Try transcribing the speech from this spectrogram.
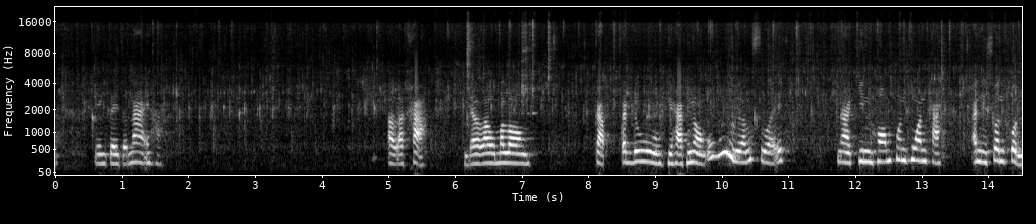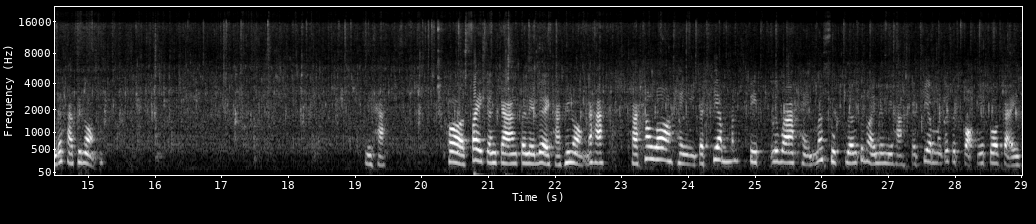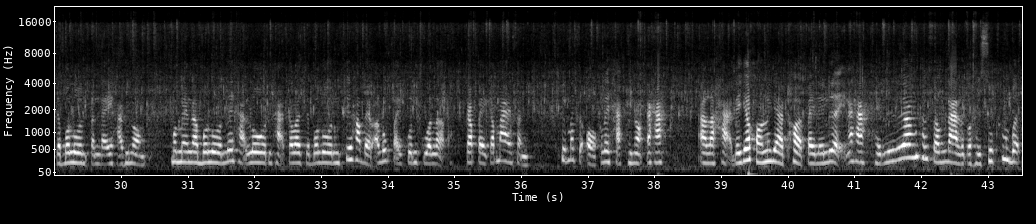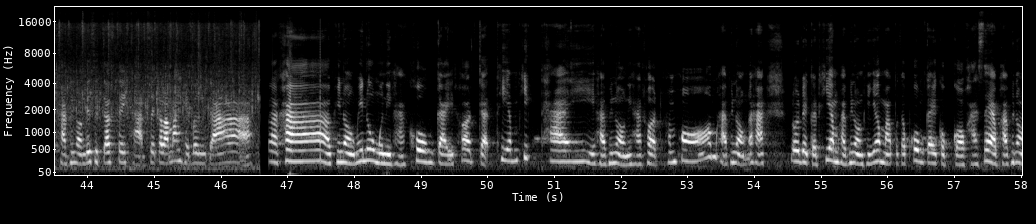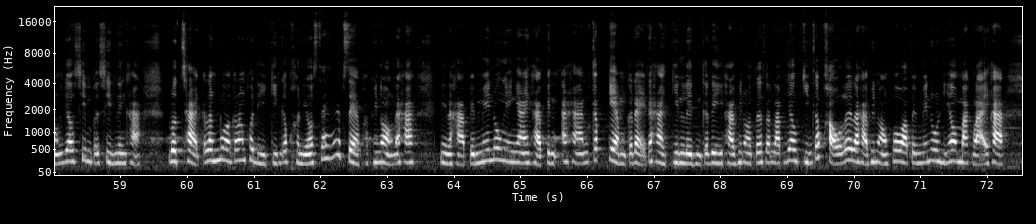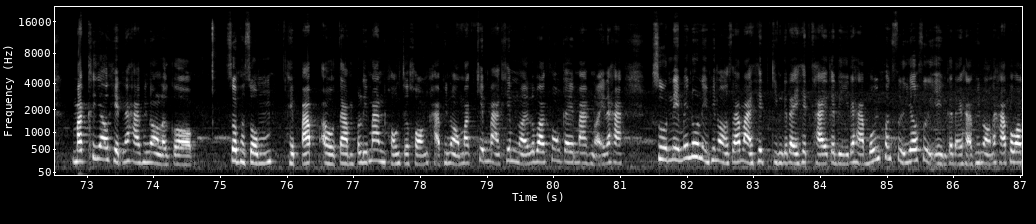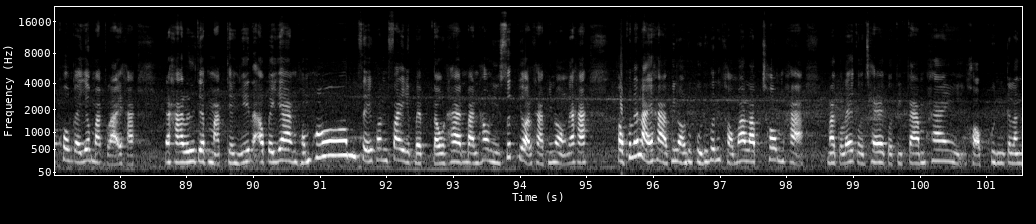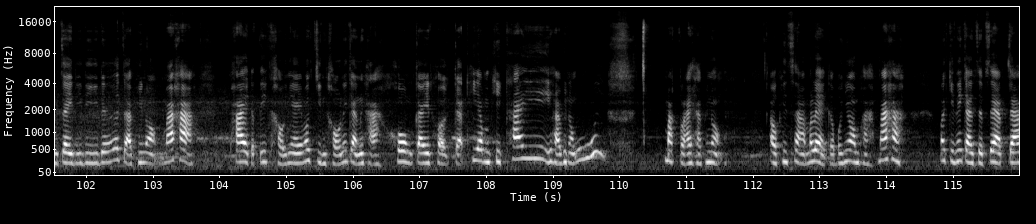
เกรงใจจะน่ายค่ะ เอาละค่ะ เดี๋ยวเรามาลองกลับกันดูนี่ค่ะพี่น้องอุ้ยเหลืองสวยน่ากินหอมหวนๆค่ะ อันนี้ส่วนก้นด้วยค่ะพี่น้อง นี่ค่ะทอดไฟกลางๆไปเรื่อยๆค่ะ พี่น้องนะคะ ถ้าข้าวล่อให้กระเทียมมันติดหรือว่าให้มันสุกเหลืองจักหน่อยหนึงนี่ค่ะ กระเทียมมันก็จะเกาะในตัวไก่จะบโลนปันใดค่ะ พี่น้องโมเมนต์เราบโลนเลยค่ะโลนค่ะ แต่ว่าจะบโลนคือเขาแบบเอาลูกไปกวนๆแล้วกลับไปกลับมาสั่นคือมันจะออกเลยค่ะ พี่น้องนะคะ เอาละค่ะเดี๋ยวเจ้าของอนุญาตถอดไปเรื่อยๆนะคะให้เรื่องทั้งสองด้านแล้วก็ให้ซุกทั้งเบิดค่ะพี่น้องได้สิจัดใส่ขาดใส่กระมังให้เบิ่งจ้า เอาค่ะพี่น้องเมนูมือนี้ค่ะ โครงไก่ทอดกระเทียมพริกไทยค่ะ พี่น้องนี่ค่ะทอดหอมๆค่ะพี่น้องนะคะโรยด้วยกระเทียมค่ะ พี่น้องที่เยี่ยวมาไปกับโครงไก่กรอบๆค่ะแซ่บค่ะ พี่น้องเยี่ยวชิมไปชิ้นหนึ่งค่ะรสชาติกำลังนัวกำลังพอดีกินกับข้าวเหนียวแซ่บๆค่ะพี่น้องนะคะ นี่นะคะ เป็นเมนูง่ายๆค่ะ เป็นอาหารกับแกมก็ได้นะคะกินเล่นก็ดีค่ะ พี่น้องแต่สำหรับเย่ากินกับเขาเลยละค่ะ พี่น้องเพราะว่าเป็นเมนูที่เย่ามักหลายค่ะ มักคือเย่าเห็ดนะคะ พี่น้องแล้วก็ ส่วนผสมให้ปรับเอาตามปริมาณของเจ้าของค่ะพี่น้องมักเข้มมากเข้มน้อยหรือว่าโครงไก่มากหน่อยนะคะ สูตรนี้เมนูนี้พี่น้องสามารถเฮ็ดกินก็ได้เฮ็ดขายก็ดีนะคะบ่มีคนซื้อเย่าซื้อเองก็ได้ค่ะ พี่น้องนะคะ เพราะว่าโครงไก่เย่ามักหลายค่ะนะคะ หรือจะหมักอย่างนี้เอาไปย่างหอมๆใส่ควันไฟแบบเตาถ่านบานเท่านี้สุดยอดค่ะพี่น้องนะคะขอบคุณหลาย ๆ ค่ะ พี่น้องทุกผู้ทุกคนที่เขามารับชมค่ะ มากดไลค์กดแชร์กดติดตามให้ขอบคุณกำลังใจดี ๆ เด้อจากพี่น้องมากค่ะ พายกะติเขาใหญ่มากินเขาด้วยกันค่ะ โครงไก่ทอดกระเทียมพริกไทยค่ะ พี่น้องอุ้ยมักหลายค่ะพี่น้อง เอาพิซซ่ามาแลกกับบะยอมค่ะ มาค่ะ มากินด้วยกันแซ่บๆจ้า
